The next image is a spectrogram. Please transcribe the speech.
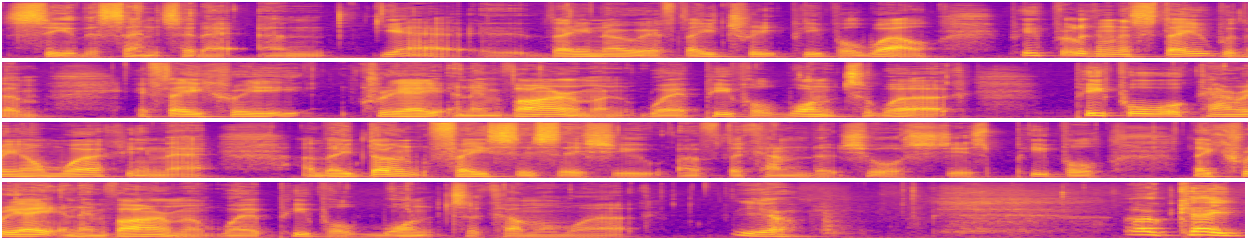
see the sense in it. And yeah, they know if they treat people well, people are going to stay with them. If they cre- create an environment where people want to work, people will carry on working there and they don't face this issue of the candidate shortages. People, they create an environment where people want to come and work. Yeah. Okay,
